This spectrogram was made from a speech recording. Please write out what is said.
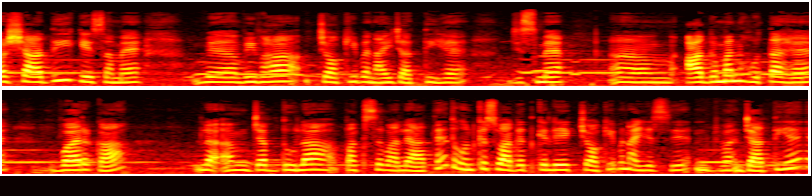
और शादी के समय विवाह चौकी बनाई जाती है जिसमें आगमन होता है वर का जब दूल्हा पक्ष वाले आते हैं तो उनके स्वागत के लिए एक चौकी बनाई जैसे जाती है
